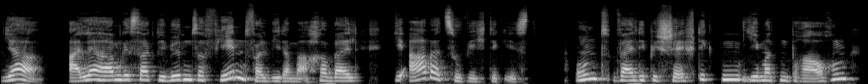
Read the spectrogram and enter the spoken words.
ja, alle haben gesagt, wir würden es auf jeden Fall wieder machen, weil die Arbeit so wichtig ist und weil die Beschäftigten jemanden brauchen,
